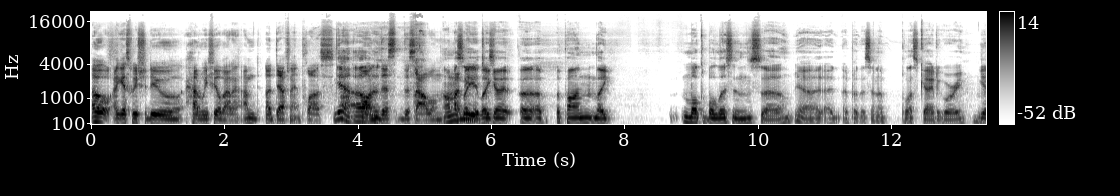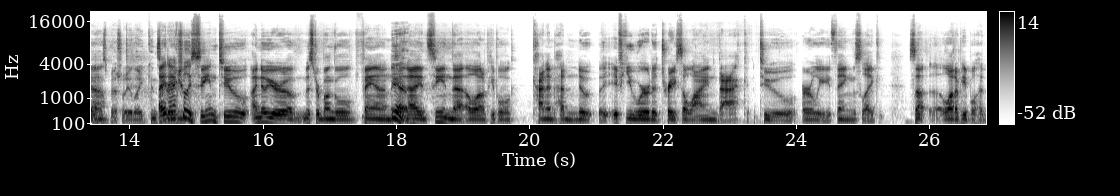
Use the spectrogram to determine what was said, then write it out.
Oh, I guess we should do How Do We Feel About It? I'm a definite plus Yeah, on, uh, on this this album. I Honestly, mean, like just- uh, uh, upon like multiple listens, uh, yeah, I'd, I'd put this in a plus category. Yeah. especially like I'd actually seen too. I know you're a Mr. Bungle fan, Yeah. and I had seen that a lot of people kind of had note. If you were to trace a line back to early things, like so, a lot of people had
